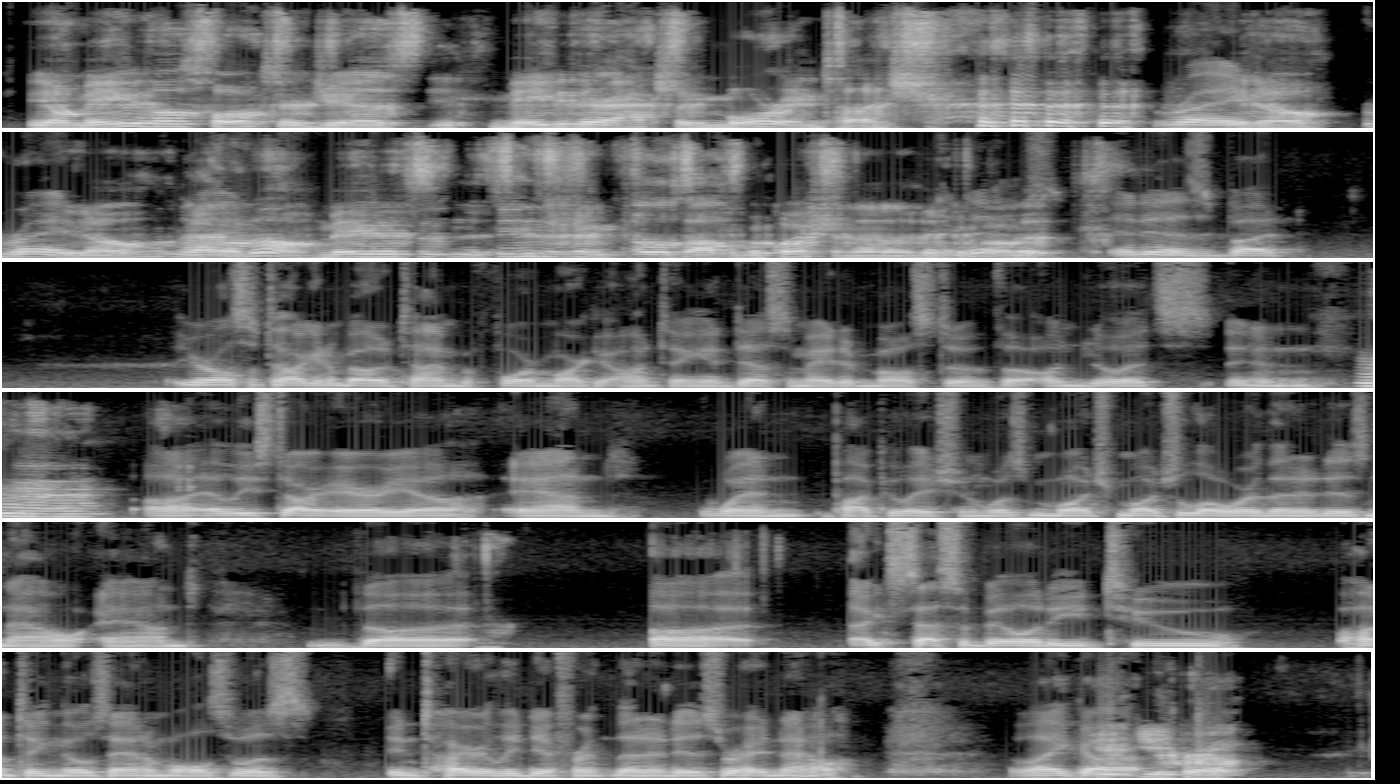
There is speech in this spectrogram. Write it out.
you know maybe those folks are just maybe they're actually more in touch right. you know right. you know i don't know maybe it's, it's an interesting philosophical question now that i think It about is. it It is, but you're also talking about a time before market hunting had decimated most of the ungulates in Mhm. uh, at least our area, and when population was much much lower than it is now, and the uh, accessibility to hunting those animals was entirely different than it is right now. Like, uh, you, you're pro-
